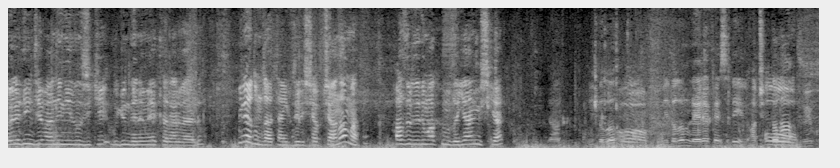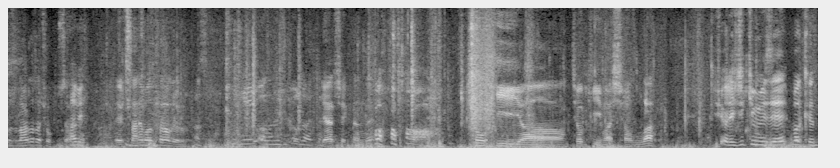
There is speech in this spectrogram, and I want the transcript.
Öyle deyince ben de Needle Jig'i bugün denemeye karar verdim. Biliyordum zaten güzel iş yapacağını ama hazır dedim aklımıza gelmişken. Ya Needle'ın Of. Needle'ın LRF'si değil. Açıkta da Of. büyük kuzularda da çok güzel. Tabii. Efsane balıklar alıyorum. Asıl kuzuyu alan jig o zaten. Gerçekten de. Çok iyi ya. Çok iyi maşallah. Şöyle jikimize bakın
